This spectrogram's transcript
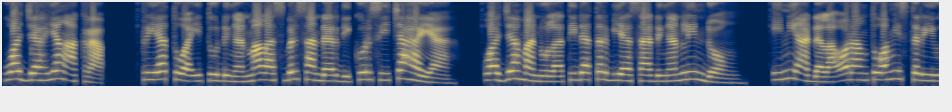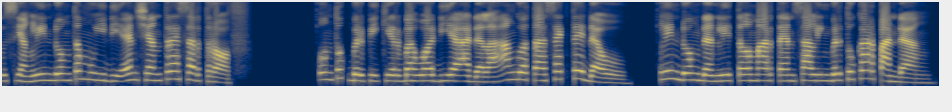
Wajah yang akrab. Pria tua itu dengan malas bersandar di kursi cahaya. Wajah Manula tidak terbiasa dengan Lindong. Ini adalah orang tua misterius yang Lindong temui di Ancient Treasure Trove. Untuk berpikir bahwa dia adalah anggota Sekte Dao. Lindong dan Little Marten saling bertukar pandang.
